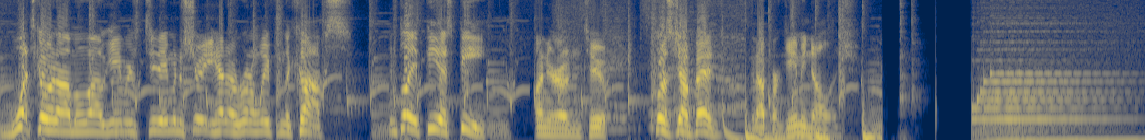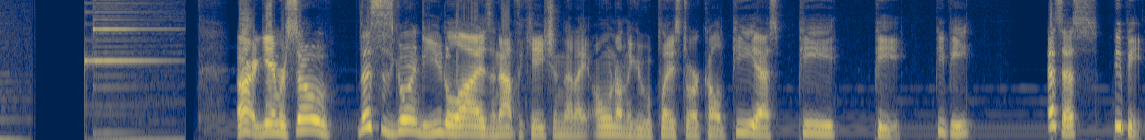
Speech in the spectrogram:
What's going on, mobile gamers? Today I'm going to show you how to run away from the cops and play PSP on your Odin 2. So let's jump in and up our gaming knowledge. Alright gamers, so this is going to utilize an application that I own on the Google Play Store called PSPP. PP. SSPP.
